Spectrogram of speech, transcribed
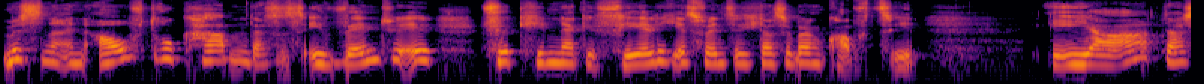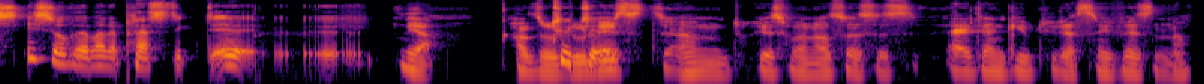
müssen einen Aufdruck haben, dass es eventuell für Kinder gefährlich ist, wenn sie sich das über den Kopf ziehen. Ja, das ist so, wenn man eine Plastik. Äh, Ja, also Tüte. du liest, ähm, du gehst davon aus, dass es Eltern gibt, die das nicht wissen, ne?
